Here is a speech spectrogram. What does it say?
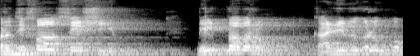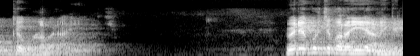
പ്രതിഭാശേഷിയും വിൽപ്പവറും കഴിവുകളും ഒക്കെ ഉള്ളവരായിരിക്കും. ഇവരെക്കുറിച്ച് പറയുകയാണെങ്കിൽ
